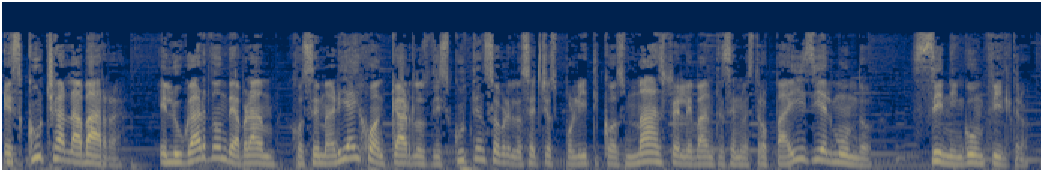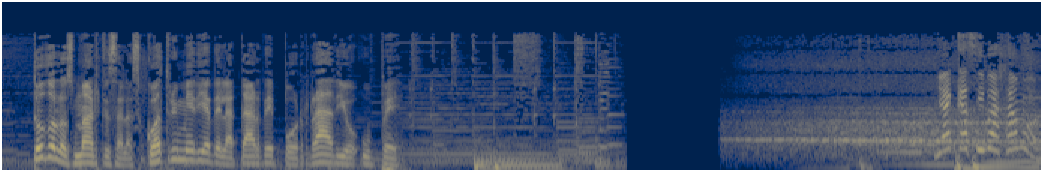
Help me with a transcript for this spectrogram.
Escucha la barra, el lugar donde Abraham, José María y Juan Carlos discuten sobre los hechos políticos más relevantes en nuestro país y el mundo, sin ningún filtro. Todos los martes a las 4 y media de la tarde por Radio UP. Ya casi bajamos.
